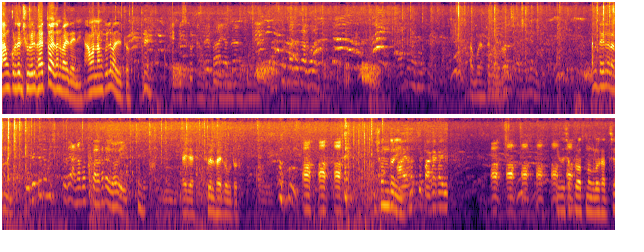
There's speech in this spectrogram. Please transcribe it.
নাম করছেন সুহেল ভাই তো এখন বাজি দেয়নি। আমার নাম করলে বাজি তো দেখলে লাভ নাই। এই যে টুয়েলভ ভাইয়ের কবুতর। আহ আহ আহ। সুন্দরী। হচ্ছে পাখা খাই আহ আহ আহ আহ আহ সব রত্নগুলো খাচ্ছে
